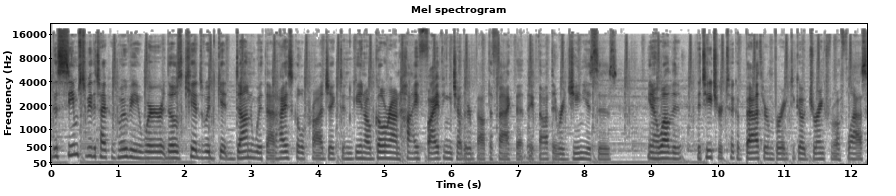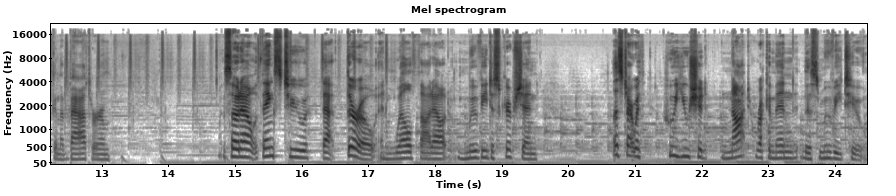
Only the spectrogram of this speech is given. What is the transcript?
this seems to be the type of movie where those kids would get done with that high school project and you know go around high-fiving each other about the fact that they thought they were geniuses you know while the, the teacher took a bathroom break to go drink from a flask in the bathroom so now thanks to that thorough and well thought out movie description let's start with who you should not recommend this movie to.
